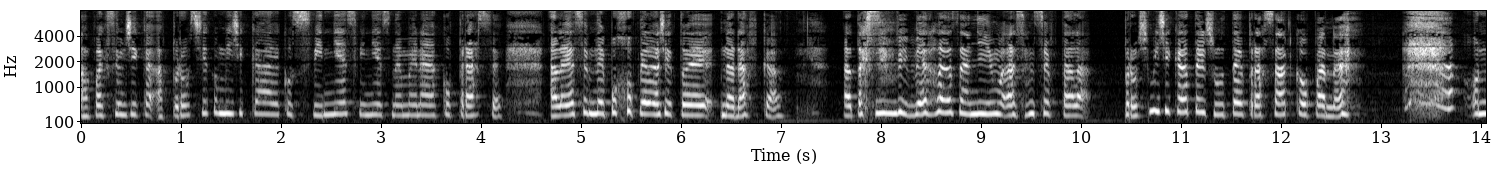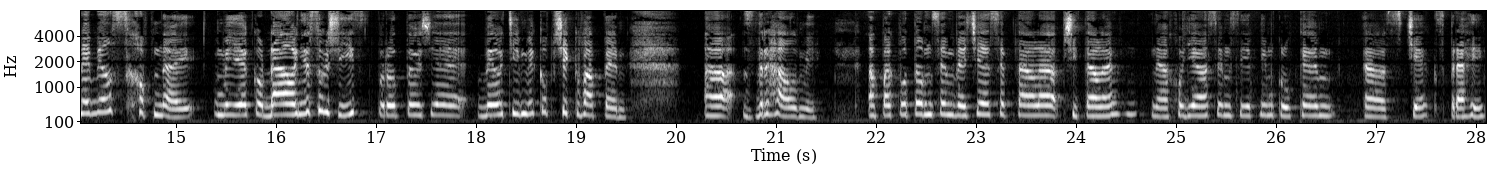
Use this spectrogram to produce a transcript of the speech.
a pak jsem říkala, a proč jako mi říká jako svině, svině znamená jako prase. Ale já jsem nepochopila, že to je nadávka. A tak jsem vyběhla za ním a jsem se ptala, proč mi říkáte žluté prasátko, pane? On nebyl schopný mi jako dál něco říct, protože byl tím jako překvapen a zdrhal mi. A pak potom jsem večer se ptala přítele, chodila jsem s jedním klukem z Čech, z Prahy,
